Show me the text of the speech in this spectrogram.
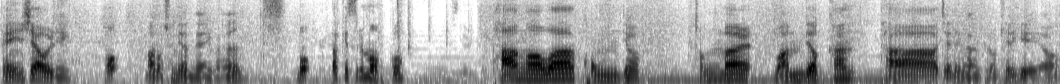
벤샤올링 어? 15,000이었네 이거는. 뭐 딱히 쓸모없고. 방어와 공격. 정말 완벽한 다재능한 그런 캐릭이에요.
